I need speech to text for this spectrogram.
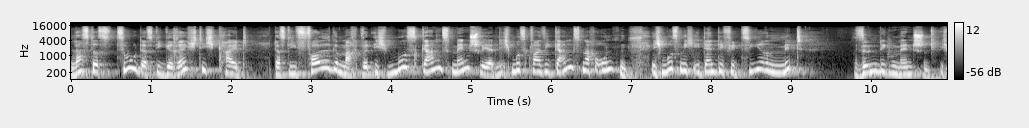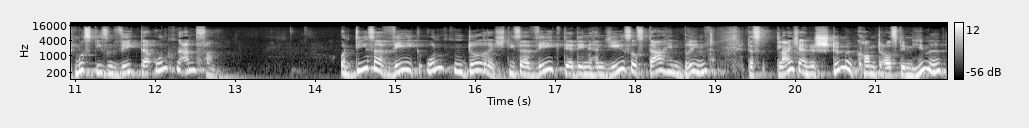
lass das zu, dass die Gerechtigkeit, dass die voll gemacht wird. Ich muss ganz Mensch werden. Ich muss quasi ganz nach unten. Ich muss mich identifizieren mit sündigen Menschen. Ich muss diesen Weg da unten anfangen. Und dieser Weg unten durch, dieser Weg, der den Herrn Jesus dahin bringt, dass gleich eine Stimme kommt aus dem Himmel,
